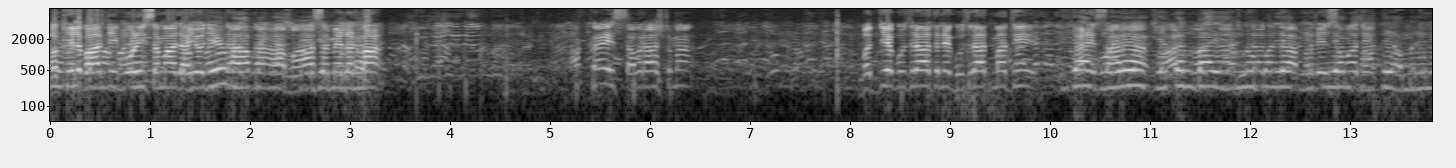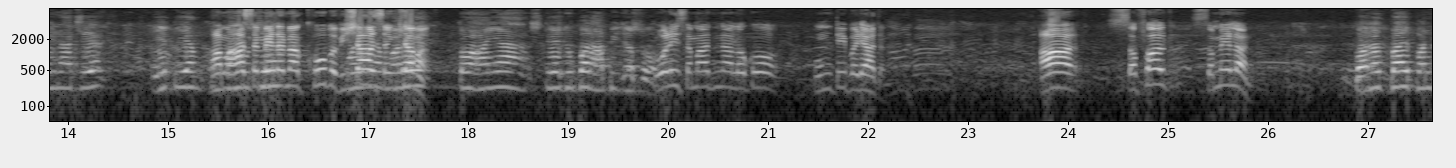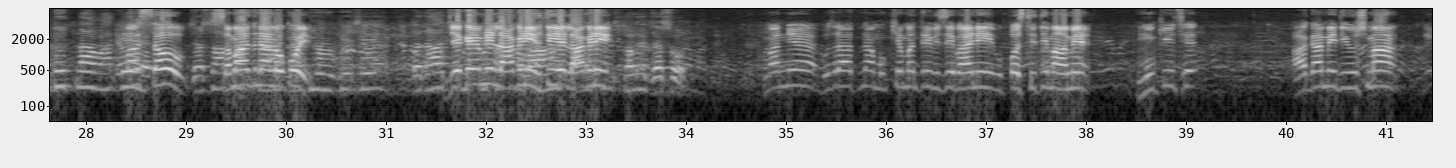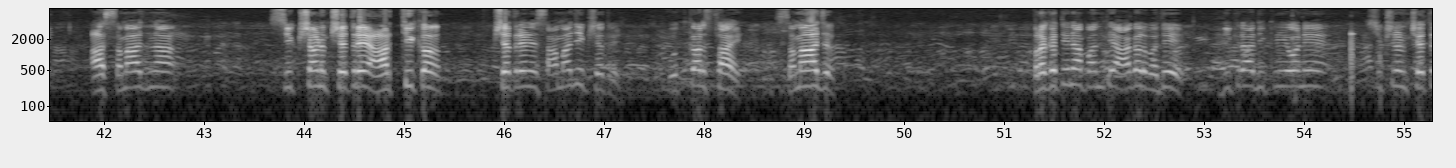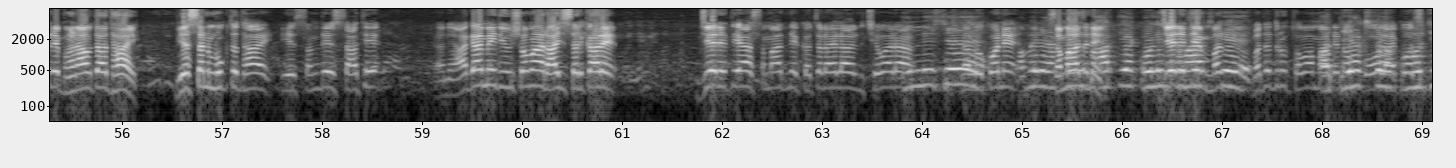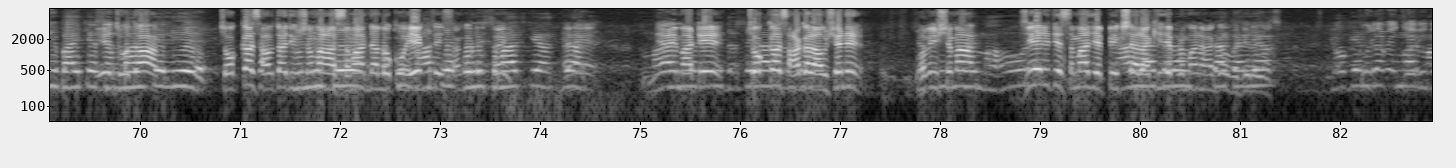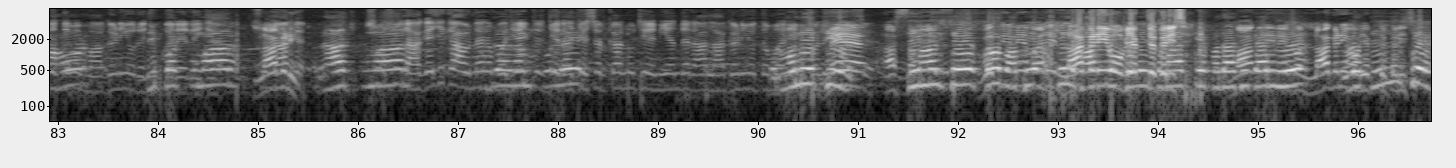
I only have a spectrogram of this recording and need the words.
અખિલ ભારતીય કોળી સમાજ આયોજિત આ મહાસંમેલનમાં આખા સૌરાષ્ટ્રમાં મધ્ય ગુજરાત અને ગુજરાતમાંથી અને સારા પ્રદેશોમાંથી અમરેલીના છે. આ મહાસંમેલનમાં ખૂબ વિશાળ સંખ્યામાં તો અહીંયા સ્ટેજ ઉપર આપી જશો. કોળી સમાજના લોકો ઉમટી પડ્યા હતા. આ સફળ સંમેલન ભરતભાઈ પંડિતના વાંકે એમાં સૌ સમાજના લોકોએ જ જે કઈ એમની લાગણી હતી એ લાગણી જશો. માન્ય ગુજરાતના મુખ્યમંત્રી વિજયભાઈની ઉપસ્થિતિમાં અમે મૂકી છે. આગામી દિવસમાં આ સમાજના શિક્ષણ ક્ષેત્રે, આર્થિક ક્ષેત્રે અને સામાજિક ક્ષેત્રે ઉત્કર્ષ થાય, સમાજ પ્રગતિના પંથે આગળ વધે, દીકરા દીકરીઓને શિક્ષણ ક્ષેત્રે ભણાવતા થાય, વ્યસન મુક્ત થાય એ સંદેશ સાથે અને આગામી દિવસોમાં રાજ્ય સરકારે જે રીતે આ સમાજને કચડાયેલા છેવાડા લોકોને સમાજને જે રીતે મદદરૂપ થવા માટેનો કોલ આપ્યો છે એ જોતા ચોક્કસ આવતા દિવસોમાં આ સમાજના લોકો એક થઈ સંગઠિત થઈ ન્યાય માટે ચોક્કસ આગળ આવશે ને ભવિષ્યમાં જે રીતે સમાજ અપેક્ષા રાખી છે પ્રમાણે આગળ વધી રહ્યો છે. કે આવનારા બજેટ સરકારનું છે એની અંદર આ લાગણીઓ તમારી લાગણીઓ વ્યક્ત કરી છે. પદાધિકારીઓ લાગણીઓ વ્યક્ત કરી છે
